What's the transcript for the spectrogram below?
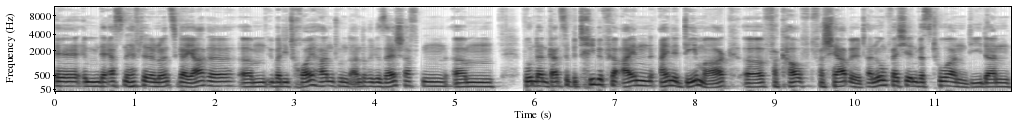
äh, in der ersten Hälfte der 90er Jahre ähm, über die Treuhand und andere Gesellschaften ähm, wurden dann ganze Betriebe für ein, eine D-Mark äh, verkauft, verscherbelt an irgendwelche Investoren, die dann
